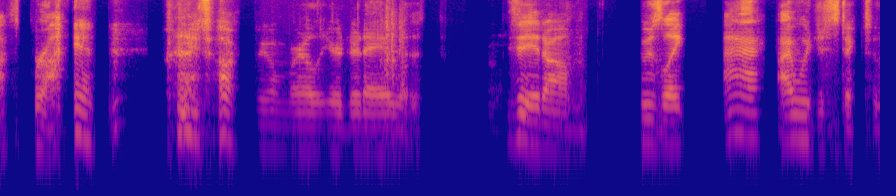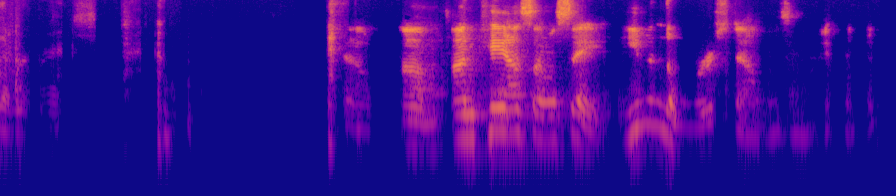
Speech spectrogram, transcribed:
asked Brian when I talked to him earlier today was did um he was like, ah, I would just stick to the rumors. um, on Chaos, I will say, even the worst albums, in my opinion,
